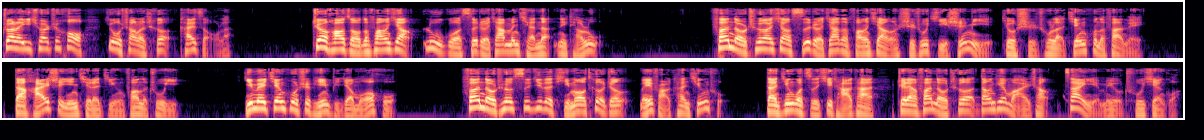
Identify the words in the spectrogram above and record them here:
转了一圈之后又上了车开走了。正好走的方向路过死者家门前的那条路。翻斗车向死者家的方向驶出几十米就驶出了监控的范围但还是引起了警方的注意因为监控视频比较模糊翻斗车司机的体貌特征没法看清楚但经过仔细查看这辆翻斗车当天晚上再也没有出现过。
